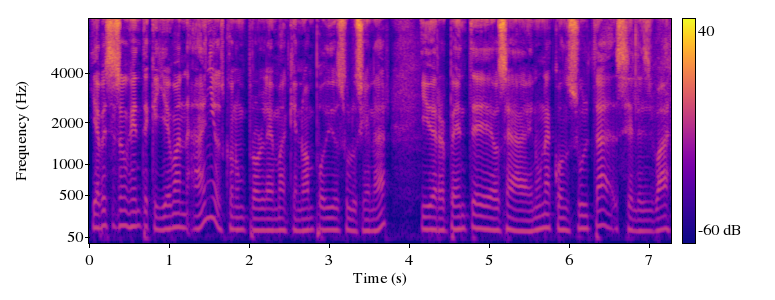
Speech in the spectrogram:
Y a veces son gente que llevan años con un problema que no han podido solucionar y de repente, o sea, en una consulta se les va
